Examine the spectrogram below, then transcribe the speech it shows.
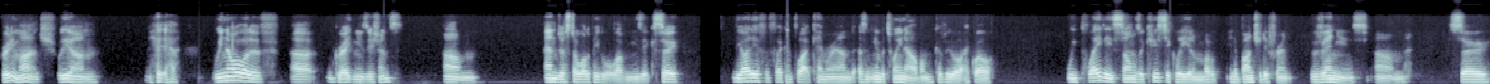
Pretty much. We um yeah. We know a lot of uh, great musicians. Um and just a lot of people that love music. So the idea for Folk in Flight came around as an in-between album because we were like, well, we play these songs acoustically in a, in a bunch of different venues. Um, so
